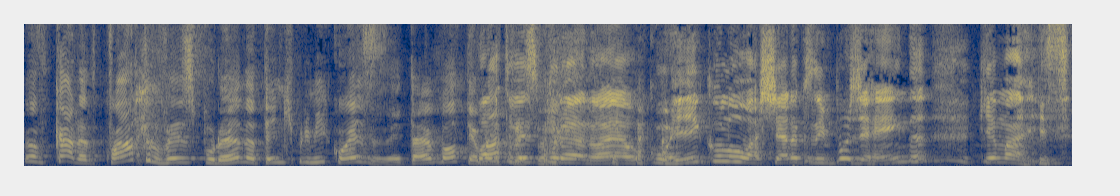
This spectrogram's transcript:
Eu, cara, quatro vezes por ano eu tenho que imprimir coisas, então é bom ter uma Quatro vezes por ano, é. O currículo, a xerox do imposto de renda, o que mais?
